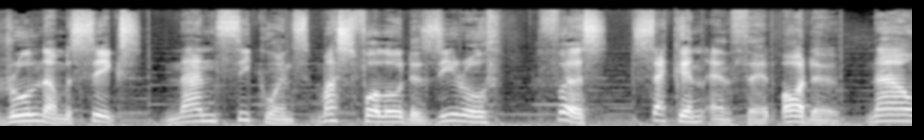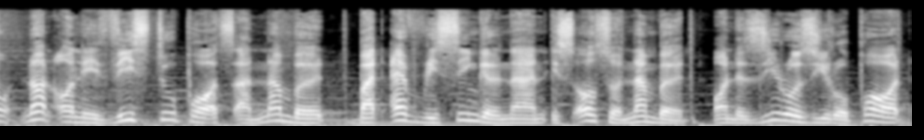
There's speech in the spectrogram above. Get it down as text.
Rule number 6. NAND sequence must follow the zeroth, first, second and third order. Now, not only these two ports are numbered, but every single NAND is also numbered. On the 00 port,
